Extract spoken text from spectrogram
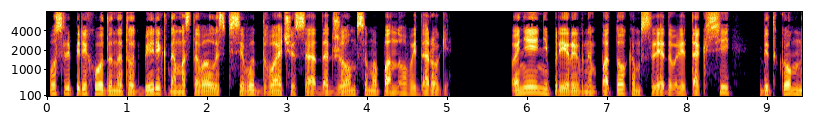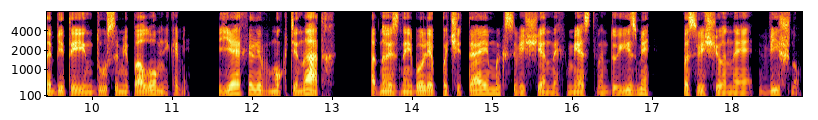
После перехода на тот берег нам оставалось всего два часа до Джомсома по новой дороге. По ней непрерывным потоком следовали такси, битком набитые индусами-паломниками, ехали в Муктинатх, одно из наиболее почитаемых священных мест в индуизме, посвященное Вишну.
